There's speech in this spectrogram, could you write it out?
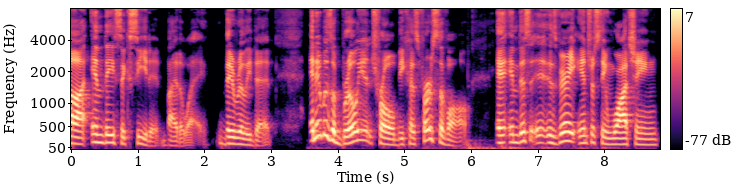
Uh, and they succeeded, by the way. They really did. And it was a brilliant troll because, first of all, and, and this is very interesting watching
